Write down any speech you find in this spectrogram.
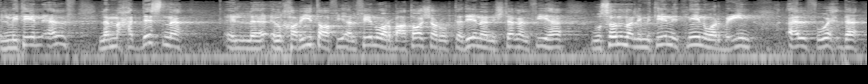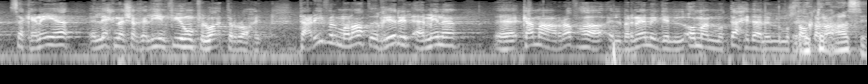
ال 200 ألف. لما حدثنا الخريطة في 2014 وابتدينا نشتغل فيها وصلنا ل 242 ألف وحدة سكنية اللي إحنا شغالين فيهم في الوقت الراهن. تعريف المناطق غير الآمنة كما عرفها البرنامج الأمم المتحدة للمستوطنات. دكتور عاصم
